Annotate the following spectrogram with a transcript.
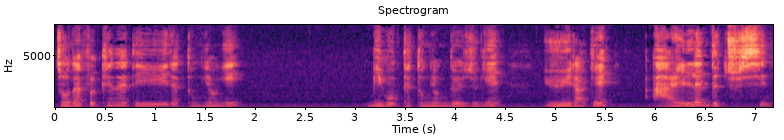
존 F 케네디 대통령이 미국 대통령들 중에 유일하게 아일랜드 출신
